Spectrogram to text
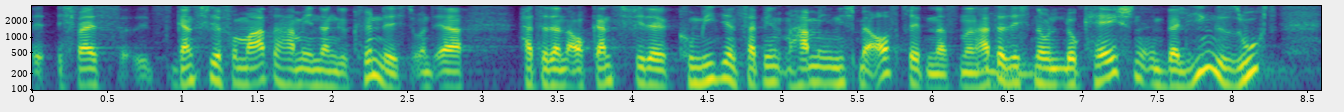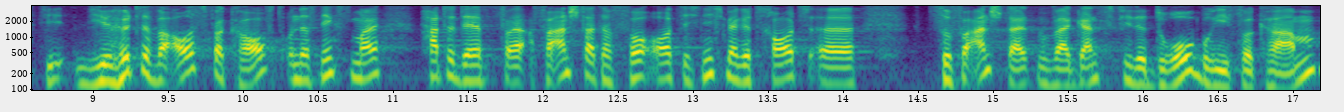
äh, ich weiß, ganz viele Formate haben ihn dann gekündigt und er hatte dann auch ganz viele Comedians haben ihn, haben ihn nicht mehr auftreten lassen. Dann hat er sich eine Location in Berlin gesucht. Die, die Hütte war ausverkauft und das nächste Mal hatte der Ver Veranstalter vor Ort sich nicht mehr getraut äh, zu veranstalten, weil ganz viele Drohbriefe kamen.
